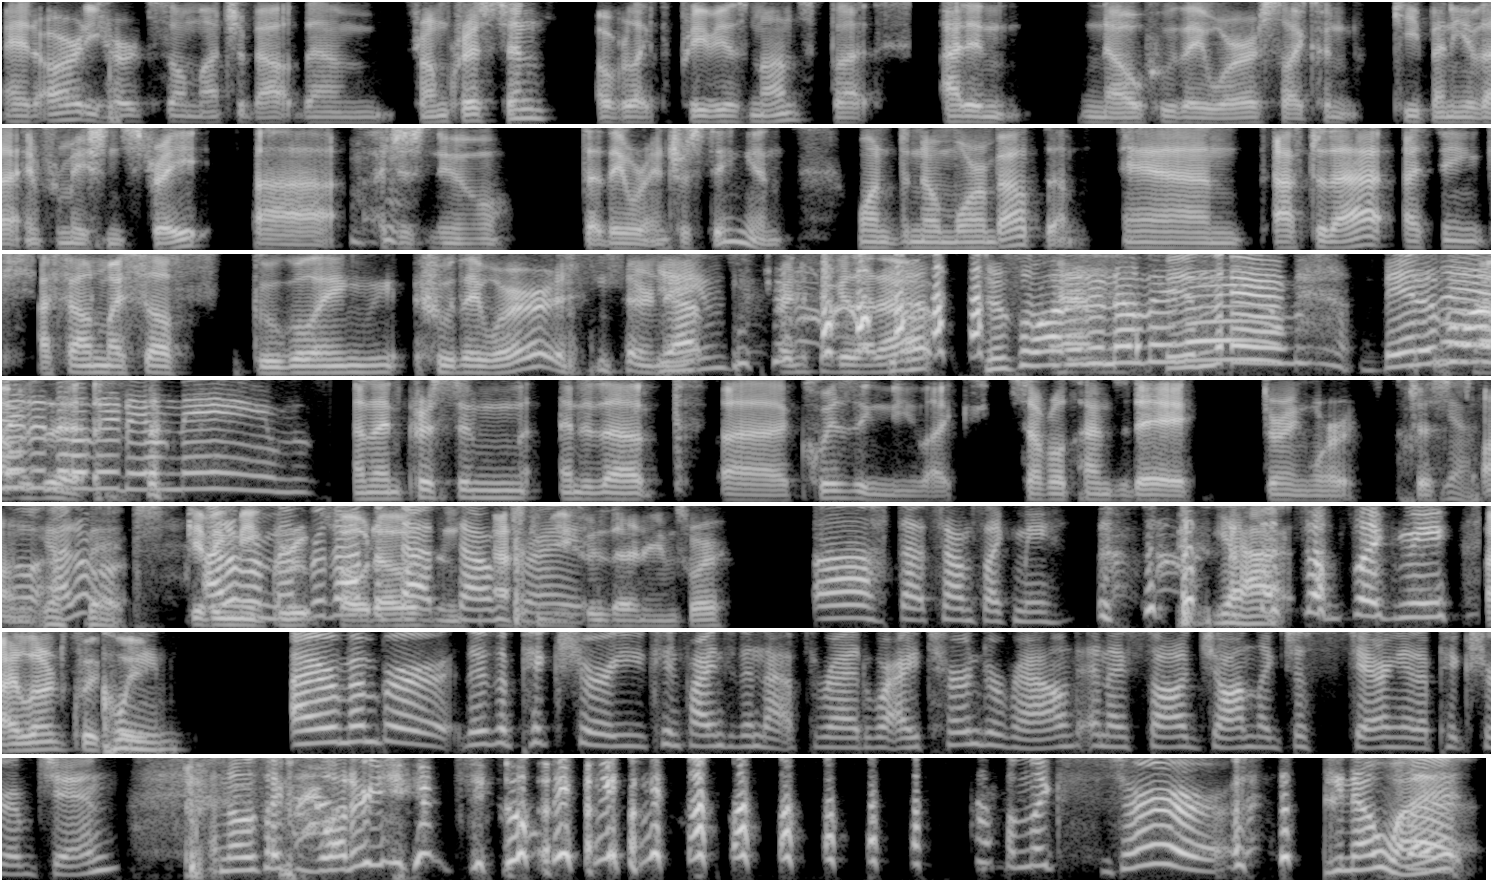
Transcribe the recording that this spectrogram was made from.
I had already heard so much about them from Kristen over like the previous months, but I didn't know who they were. So I couldn't keep any of that information straight. Uh, I just knew that they were interesting and wanted to know more about them. And after that, I think I found myself Googling who they were and their Yep. names, trying to figure that out. Yep. Just wanted to know their there. Names. Been Just wanted That to know it. their damn names. And then Kristen ended up uh, quizzing me like several times a day during work, just Yes, on Oh, I yes, don't- giving don't me remember group that, photos that and asking right. me who their names were. Ah, that sounds like me. Yeah, that sounds like me. I learned quickly. queen. I remember there's a picture you can find it in that thread where I turned around and I saw John like just staring at a picture of Jin, and I was like, "What are you doing?" I'm like, "Sir," You know what? But-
